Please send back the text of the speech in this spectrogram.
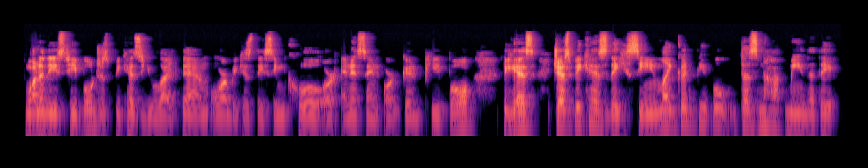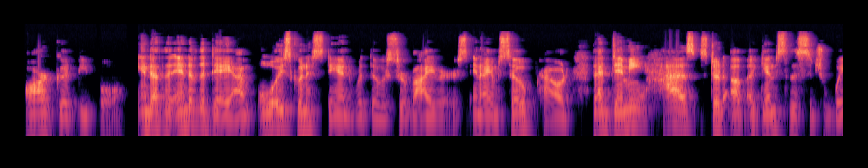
one of these people just because you like them or because they seem cool or innocent or good people. Because just because they seem like good people does not mean that they are good people. And at the end of the day, I'm always going to stand with those survivors. And I am so proud that Demi has stood up against this situation.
